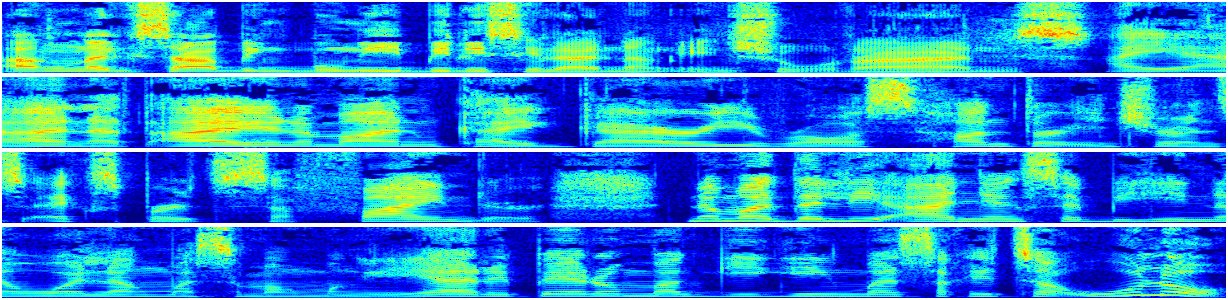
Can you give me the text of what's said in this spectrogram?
ang nagsabing bumibili sila ng insurance. Ayan, at ayon naman kay Gary Ross Hunter, insurance expert sa Finder, na madalian niyang sabihin na walang masamang mangyayari pero magiging masakit sa ulo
